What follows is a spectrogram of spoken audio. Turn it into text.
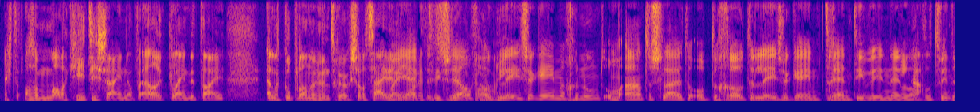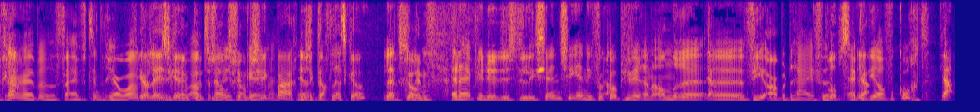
echt als een malle kritisch zijn op elk klein detail. En dat koppelen dan hun terug, zodat zij weer Maar jij hebt het zelf ook lasergamen genoemd om aan te sluiten op de grote lasergame trend die we in Nederland ja. al 20 jaar ja. hebben, 25 jaar oud. Ja, lasergame.nl is beschikbaar. Dus ik dacht, let's go. Let's go. En dan heb je nu dus de licentie en die verkoop je weer aan andere VR-bedrijven. Klopt. Heb je die al verkocht? Ja,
